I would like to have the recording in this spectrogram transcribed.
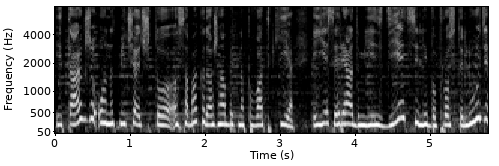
И также он отмечает, что собака должна быть на поводке. И если рядом есть дети, либо просто люди,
